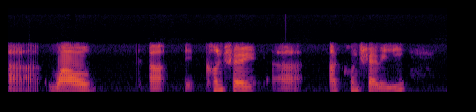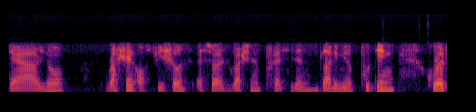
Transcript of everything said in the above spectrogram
Uh, while uh, contrary, uh, contrarily, there are you know Russian officials as well as Russian President Vladimir Putin who have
